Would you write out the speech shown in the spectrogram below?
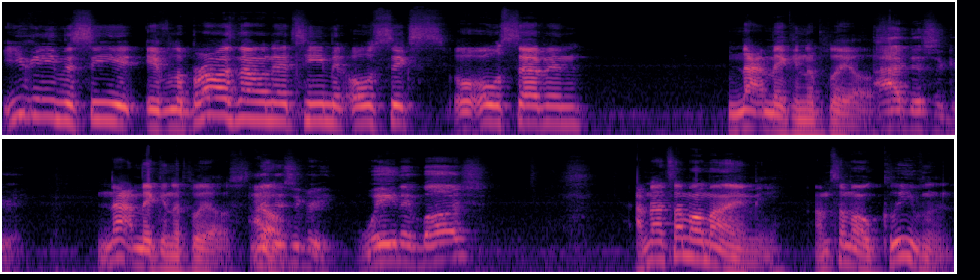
You can even see it if LeBron's not on that team in 06 or 07, not making the playoffs. I disagree. Not making the playoffs. I disagree. Wade and Bosh, I'm not talking about Miami. I'm talking about Cleveland.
